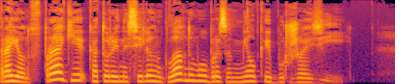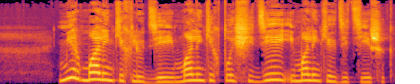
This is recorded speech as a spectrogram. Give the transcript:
Район в Праге, который населен главным образом мелкой буржуазией. Мир маленьких людей, маленьких площадей и маленьких детишек.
